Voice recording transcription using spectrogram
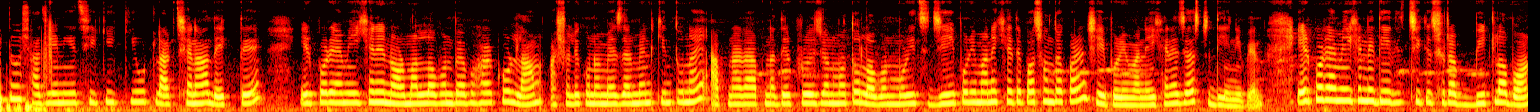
এই তো সাজিয়ে নিয়েছি, কি কিউট লাগছে না দেখতে। এরপরে আমি এখানে নর্মাল লবণ ব্যবহার করলাম। আসলে কোনো মেজারমেন্ট কিন্তু নাই। আপনারা আপনাদের প্রয়োজন মতো লবণ মরিচ যেই পরিমাণে খেতে পছন্দ করেন সেই পরিমাণে এখানে জাস্ট দিয়ে নেবেন। এরপরে আমি এখানে দিয়ে দিচ্ছি কিছুটা বিট লবণ।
